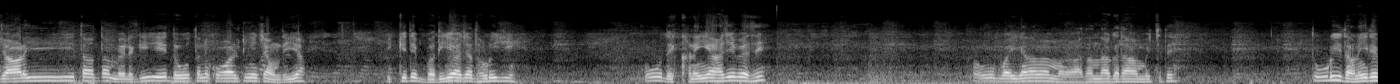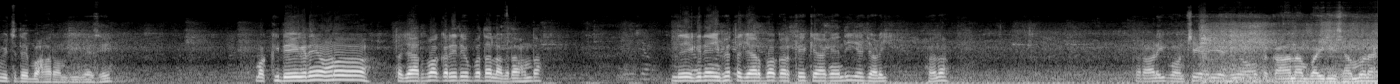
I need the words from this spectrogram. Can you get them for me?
ਜਾਲੀ ਤਾਂ ਤਾਂ ਮਿਲ ਗਈ, ਇਹ ਦੋ ਤਿੰਨ ਕੁਆਲਿਟੀਆਂ ਚ ਆਉਂਦੀ ਆ। ਇੱਕ ਕਿਤੇ ਵਧੀਆ ਜਾਂ ਥੋੜੀ ਜੀ, ਉਹ ਦੇਖਣੀ ਆ ਹਜੇ ਵੈਸੇ। ਉਹ ਬਾਈ ਕਹਿੰਦਾ ਮੈਂ ਮੰਗਾ ਦਿੰਦਾ ਗਦਾਮ ਵਿੱਚ ਤੇ। ਤੂੜੀ ਦਾਣੀ ਨਹੀਂ ਇਹਦੇ ਵਿੱਚ ਤੇ ਬਾਹਰ ਆਉਂਦੀ ਵੈਸੇ। ਬਾਕੀ ਦੇਖਦੇ ਹਾਂ ਹੁਣ ਤਜਰਬਾ ਕਰੇ ਤੇ ਉਹ ਪਤਾ ਲੱਗਦਾ ਹੁੰਦਾ। ਦੇਖਦੇ ਆਂ ਜੀ ਫਿਰ ਤਜਰਬਾ ਕਰਕੇ ਕਿਆ ਕਹਿੰਦੀ ਆ ਜਾਲੀ, ਹਨਾ? ਕਰਾਲੀ ਪਹੁੰਚੇ ਆ ਜੀ, ਅਸੀਂ ਉਹ ਦੁਕਾਨ ਆ ਬਾਈ ਦੀ ਸਾਹਮਣੇ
